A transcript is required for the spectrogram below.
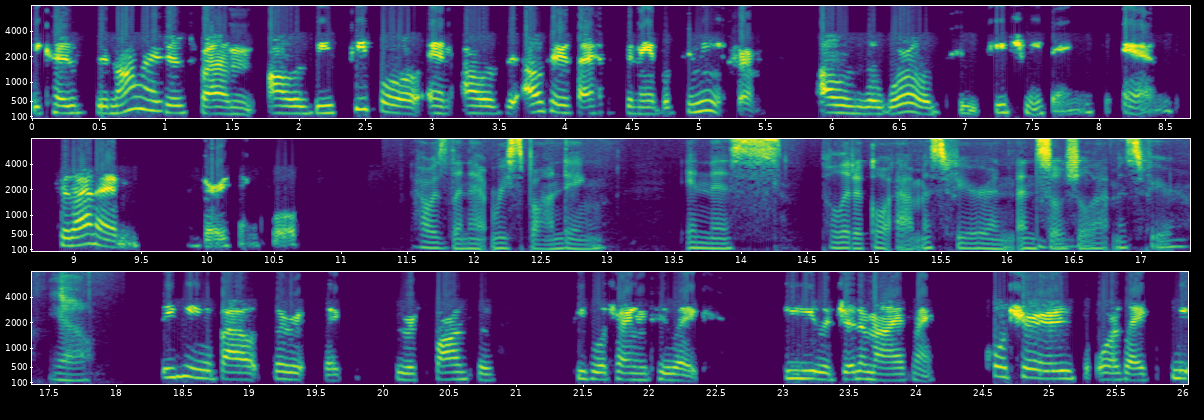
because the knowledge is from all of these people and all of the elders I have been able to meet from all over the world to teach me things. And for that, I'm very thankful. How is Lynette responding in this political atmosphere and, and mm-hmm. social atmosphere? Yeah. Thinking about the like the response of people trying to like delegitimize my cultures or like me,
